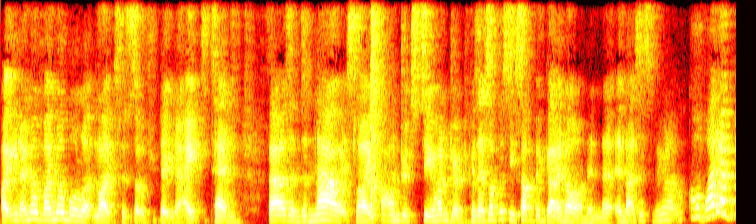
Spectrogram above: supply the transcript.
I, you know, my normal likes are sort of you know eight to ten thousand, and now it's like hundred to two hundred because there's obviously something going on in the, in that system. You're like, oh, why don't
